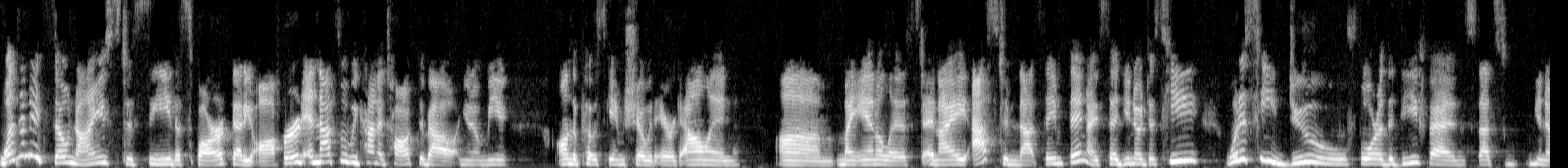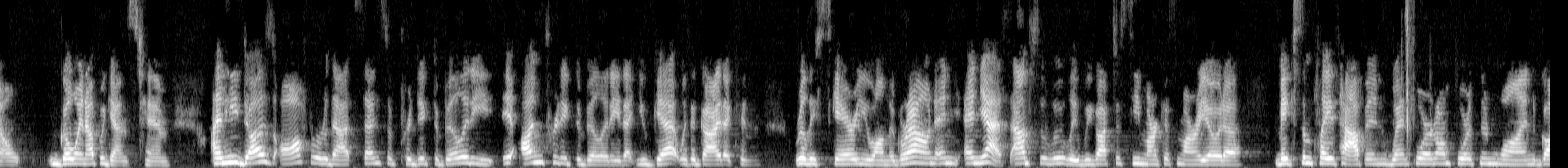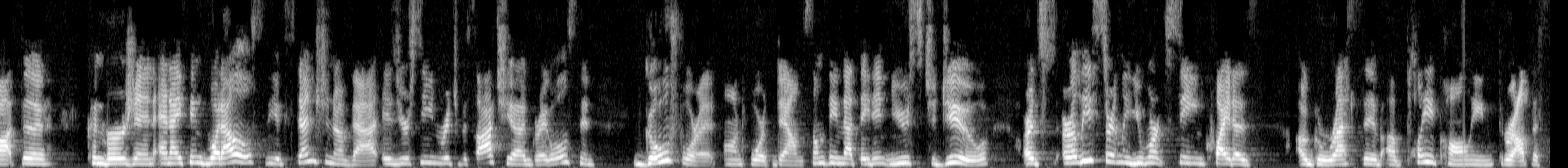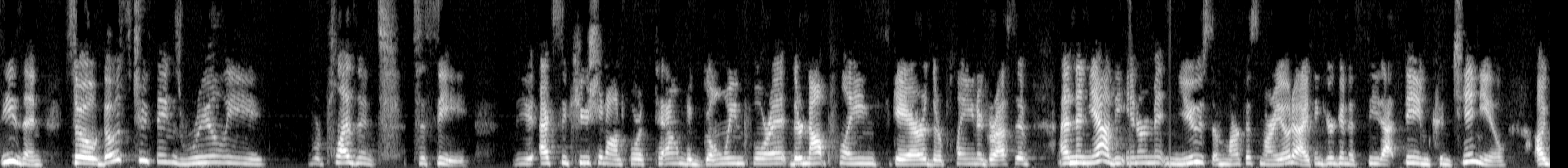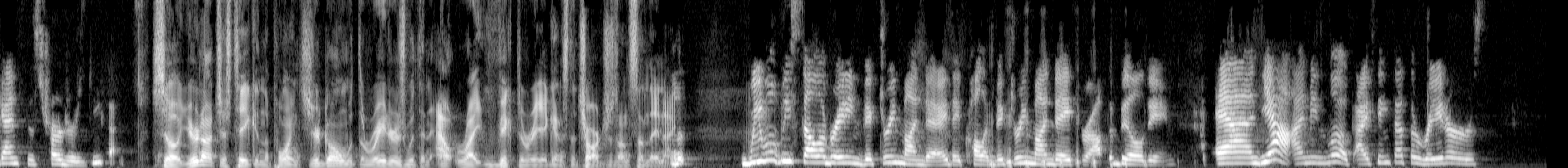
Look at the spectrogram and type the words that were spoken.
Wasn't it so nice to see the spark that he offered? And that's what we kind of talked about, you know, me on the post game show with Eric Allen um, my analyst, and I asked him that same thing. I said, you know, does he, what does he do for the defense that's, you know, going up against him? And he does offer that sense of predictability, unpredictability that you get with a guy that can really scare you on the ground. And and yes, absolutely, we got to see Marcus Mariota make some plays happen. Went for it on fourth and one, got the conversion. And I think what else, the extension of that is you're seeing Rich Bisaccia and Greg Olson go for it on fourth down, something that they didn't used to do, or, or at least certainly you weren't seeing quite as aggressive of play calling throughout the season. So those two things really were pleasant to see. The execution on fourth down, the going for it. They're not playing scared, they're playing aggressive. And then, yeah, the intermittent use of Marcus Mariota, I think you're going to see that theme continue against this Chargers defense. So you're not just taking the points, you're going with the Raiders with an outright victory against the Chargers on Sunday night. We will be celebrating Victory Monday. They call it Victory Monday throughout the building. And yeah, I mean, look, I think that the Raiders,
